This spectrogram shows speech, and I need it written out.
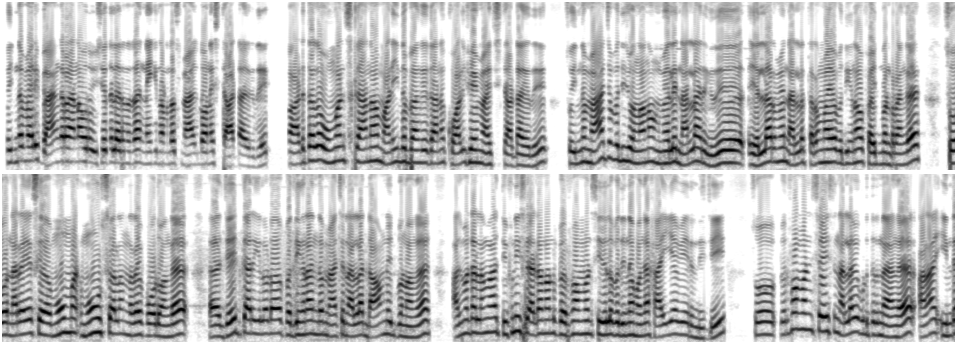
இப்போ இந்த மாதிரி பயங்கரான ஒரு விஷயத்துல இருந்து தான் இன்னைக்கு நடந்த ஸ்மாக் டவுனே ஸ்டார்ட் ஆகுது. இப்போ அடுத்ததாக உமன்ஸ்க்கான மணி இந்த பேங்குக்கான குவாலிஃபை மேட்ச் ஸ்டார்ட் ஆகுது. ஸோ இந்த மேட்சை பற்றி சொல்லலாம்னா உண்மையிலே நல்லா இருக்குது. எல்லாருமே நல்ல திறமையாக பார்த்தீங்கன்னா ஃபைட் பண்ணுறாங்க ஸோ நிறைய மூவ்மெண்ட் மூவ்ஸ் எல்லாம் நிறைய போடுவாங்க. ஜெயிட் காரிகளோட பார்த்தீங்கன்னா இந்த மேட்சை நல்லா டாமினேட் பண்ணுவாங்க. அது மட்டும் இல்லாமல் டிஃபினி ஸ்லேட்டனோட பெர்ஃபார்மன்ஸ் இதில் பார்த்தீங்கன்னா கொஞ்சம் ஹையாகவே இருந்துச்சு. ஸோ பெர்ஃபார்மன்ஸ் வைஸ் நல்லாவே கொடுத்துருந்தாங்க. ஆனால் இந்த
